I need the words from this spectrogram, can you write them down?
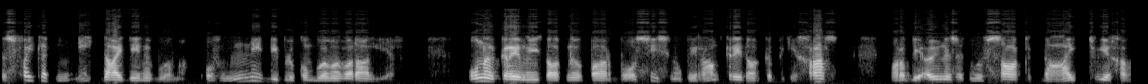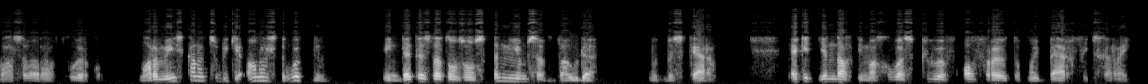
Dis feitelik net daai dennebome of net die bloekombome wat daar leef. Onder kry mense dalk nou 'n paar bossies en op die rand kry dalk 'n bietjie gras, maar op die ouene is dit hoofsaaklik daai twee gewasse wat daar voorkom. Maar 'n mens kan dit so 'n bietjie anders te ook doen. En dit is dat ons ons inheemse woude moet beskerm. Ek het eendag die Magoas Kloof off-road op my bergfiets gery.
